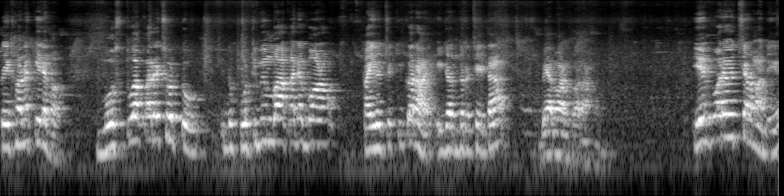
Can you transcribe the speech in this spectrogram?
তো এখানে কি দেখো? বস্তু আকারে ছোট কিন্তু প্রতিবিম্ব আকারে বড়। তাই হচ্ছে কি করা হয়? এই যন্ত্র হচ্ছে এটা ব্যবহার করা হয়। এরপরে হচ্ছে আমাদের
